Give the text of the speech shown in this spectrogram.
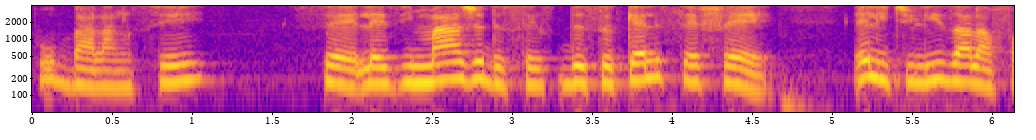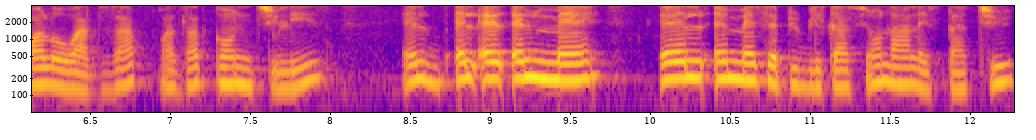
pour balancer c'est les images de ce, de ce qu'elle sait faire. Elle utilise à la fois le WhatsApp, WhatsApp qu'on utilise. Elle, elle, elle, met, elle, met ses publications dans les statuts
